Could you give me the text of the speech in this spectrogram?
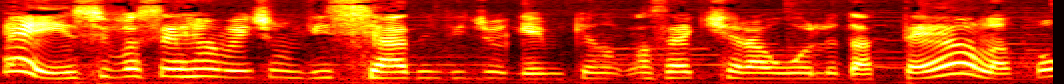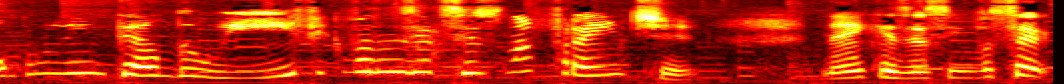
É isso, se você é realmente um viciado em videogame que não consegue tirar o olho da tela, compra um Nintendo Wii e fica fazendo exercício na frente. Né? Quer dizer, assim, você.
